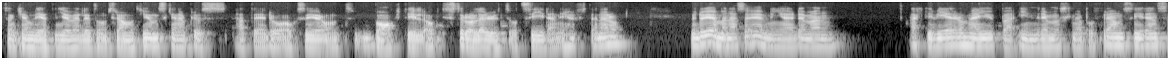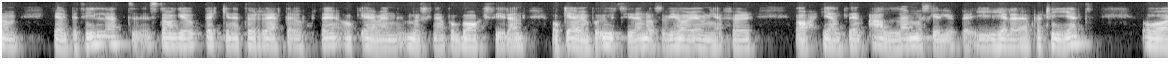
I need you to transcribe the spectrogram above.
som kan bli att det gör väldigt ont framåt ljumskarna plus att det då också gör ont bak till och strålar ut åt sidan i höfterna. Då. Men då gör man alltså övningar där man aktiverar de här djupa inre musklerna på framsidan som hjälper till att staga upp bäckenet och räta upp det och även musklerna på baksidan och även på utsidan. Då. Så vi har övningar för ja, egentligen alla muskelgrupper i hela det här partiet. Och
